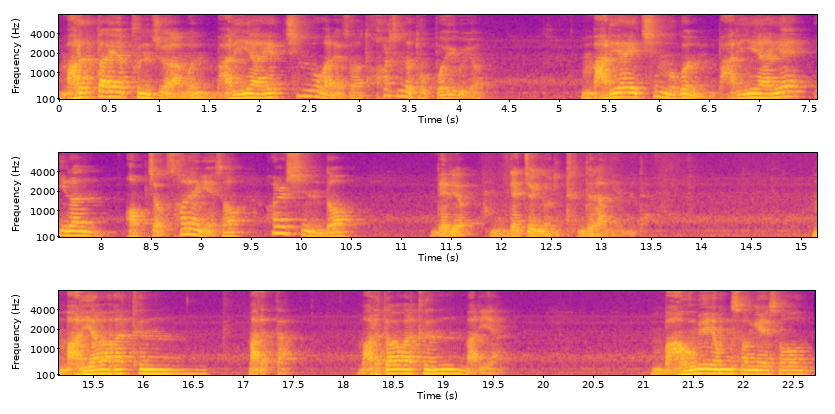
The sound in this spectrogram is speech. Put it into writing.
마르다의 분주함은 마리아의 침묵 안에서 훨씬 더 돋보이고요. 마리아의 침묵은 마리아의 이런 업적, 선행에서 훨씬 더 내력, 내적인 것을 든든하게 합니다. 마리아와 같은 마르다, 마르다와 같은 마리아. 마음의 영성에서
